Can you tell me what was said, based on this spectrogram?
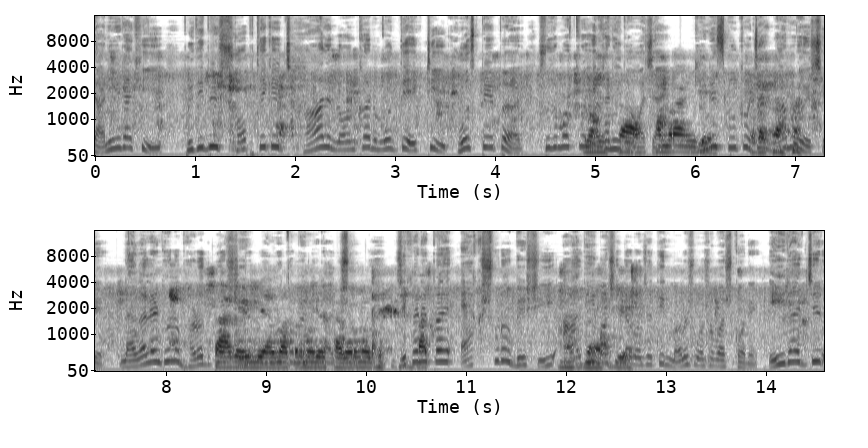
জানিয়ে রাখি পৃথিবীর সব থেকে ঝাল লঙ্কার মধ্যে একটি ঘোষ পেপার শুধুমাত্র এখানেই পাওয়া যায়। গিনেস বুকেও যার নাম রয়েছে নাগাল্যান্ড হলো ভারতবর্ষের যেখানে প্রায় একশোরও বেশি আদিবাসী জনজাতির মানুষ বসবাস করে। এই রাজ্যের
